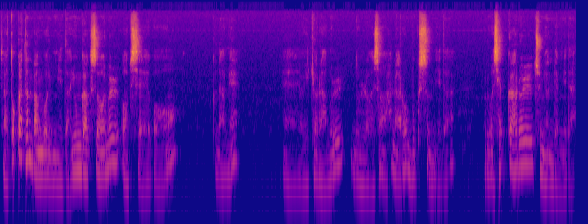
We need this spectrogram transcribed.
자, 똑같은 방법입니다. 윤곽선을 없애고 그 다음에 여기 결합을 눌러서 하나로 묶습니다. 그리고 색깔을 주면 됩니다.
